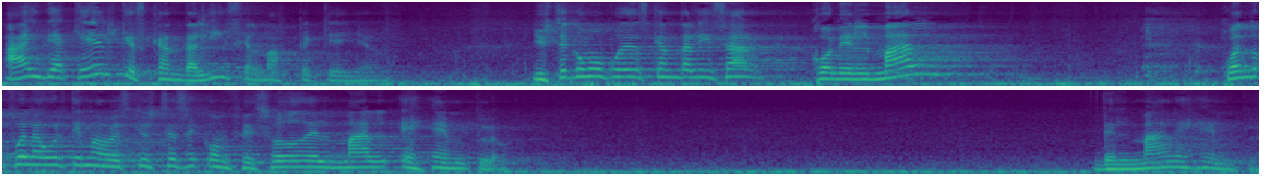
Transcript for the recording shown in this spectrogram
Hay de aquel que escandalice al más pequeño. ¿Y usted cómo puede escandalizar? Con el mal ¿Cuándo fue la última vez que usted se confesó del mal ejemplo? Del mal ejemplo.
